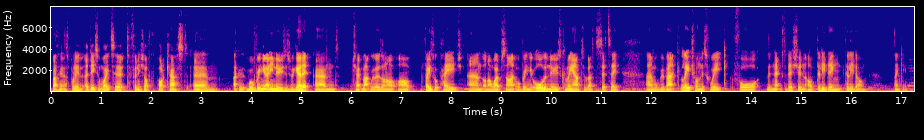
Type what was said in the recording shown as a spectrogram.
but I think that's probably a decent way to, to finish off the podcast. Um, we'll bring you any news as we get it, and check back with us on our, our, Facebook page and on our website. We'll bring you all the news coming out of Leicester City, and we'll be back later on this week for the next edition of Dilly Ding Dilly Dong. Thank you.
